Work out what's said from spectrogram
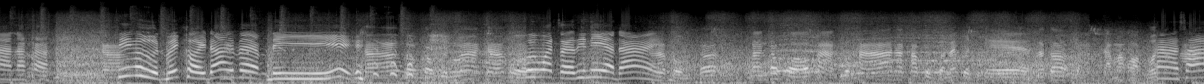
ารนะคะ ครับที่อื่นไม่เคยได้แบบนี้ ครับ ผมขอบคุณมากครับผมเพิ่งมาเจอที่นี่อะได้ ครับผมก็นั้นก็ขอฝากลูกค้านะครับผมกดไลค์กดแชร์แล้วก็จะมาออกรถอ่าใช่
